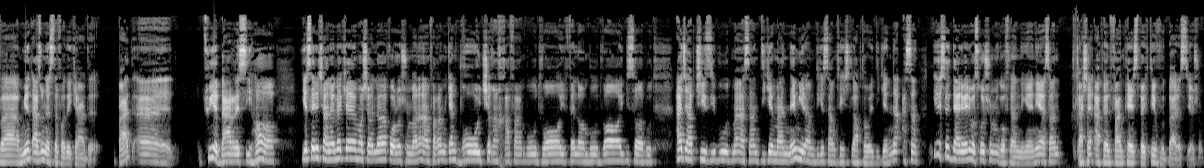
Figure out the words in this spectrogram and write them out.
و میاد از اون استفاده کرده. بعد توی بررسی ها یه سری چنل که ماشاءالله قربشون برن فقط میگن وای چقدر خفن بود وای فلان بود وای بیسار بود عجب چیزی بود من اصلا دیگه من نمیرم دیگه سمت هیچ لپتاپ دیگه. نه اصلا یه سری دریوری واسه خودشون می‌گفتن دیگه یعنی اصلا قشنگ اپل فن پرسپکتیو بود بررسیاشون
